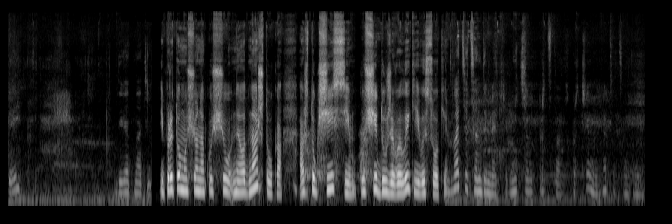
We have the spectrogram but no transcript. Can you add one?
Цей. 19. І при тому, що на кущу не одна штука, а штук 6-7. Кущі дуже великі і високі. 20 сантиметрів. Ну це от представ, перчина 20 сантиметрів.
